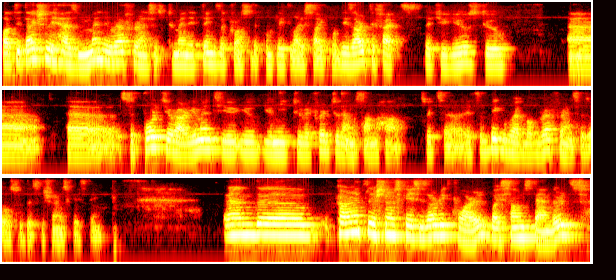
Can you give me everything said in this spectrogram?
but it actually has many references to many things across the complete life cycle. These artifacts that you use to uh, uh, support your argument, you, you, you need to refer to them somehow. So it's a, it's a big web of references also, this assurance case thing. And uh, currently assurance cases are required by some standards.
